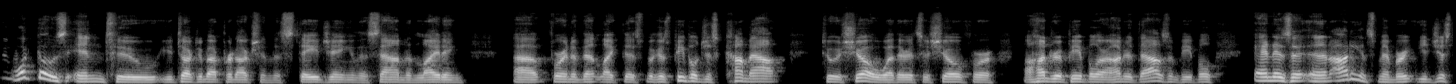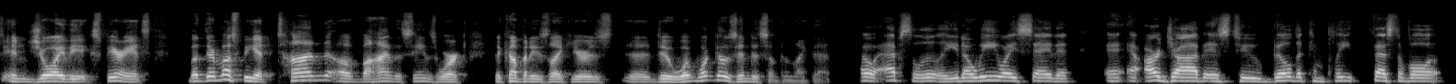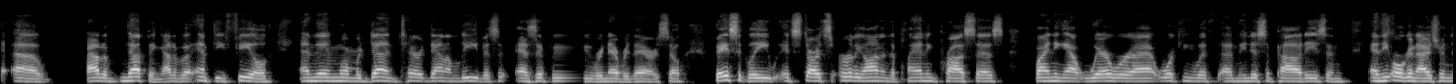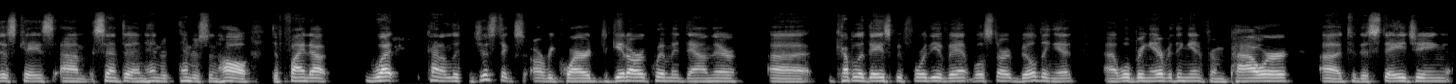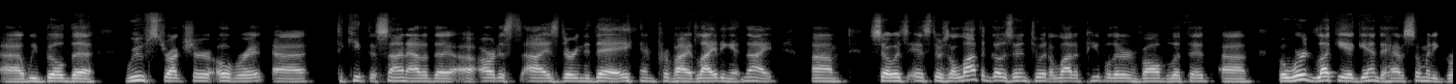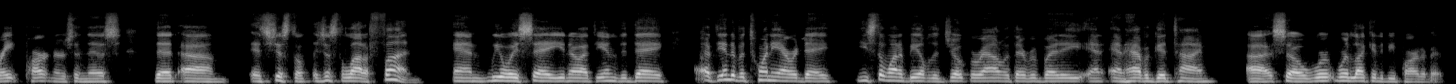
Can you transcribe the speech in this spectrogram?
What goes into, you talked about production, the staging and the sound and lighting uh, for an event like this, because people just come out to a show, whether it's a show for 100 people or 100,000 people. And as a, an audience member, you just enjoy the experience but there must be a ton of behind the scenes work that companies like yours uh, do. What what goes into something like that? Oh, absolutely. You know, we always say that uh, our job is to build a complete festival uh, out of nothing, out of an empty field, and then when we're done, tear it down and leave as as if we were never there. So basically, it starts early on in the planning process finding out where we're at, working with uh, municipalities and and the organizer in this case, um, Cinta and Henderson Hall, to find out what kind of logistics are required to get our equipment down there. Uh, a couple of days before the event, we'll start building it. Uh, we'll bring everything in from power uh, to the staging. Uh, we build the roof structure over it uh, to keep the sun out of the artist's eyes during the day and provide lighting at night. Um, so it's, it's there's a lot that goes into it, a lot of people that are involved with it. Uh, but we're lucky again to have so many great partners in this that um, it's just a, it's just a lot of fun. And we always say, you know, at the end of the day, at the end of a 20 hour day, you still want to be able to joke around with everybody and, and have a good time. Uh, so we're we're lucky to be part of it.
